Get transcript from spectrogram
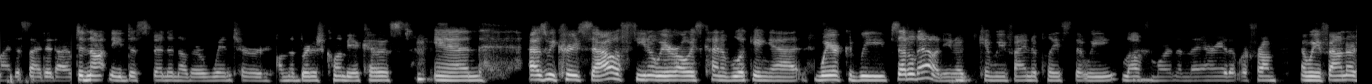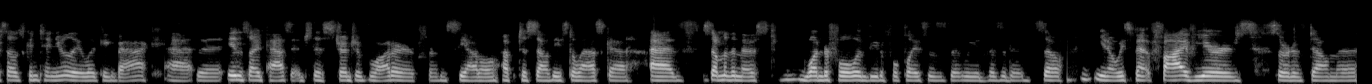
I decided I did not need to spend another winter on the British Columbia coast. And as we cruised south, you know, we were always kind of looking at where could we settle down? You know, mm. can we find a place that we love mm. more than the area that we're from? And we found ourselves continually looking back at the Inside Passage, this stretch of water from Seattle up to Southeast Alaska, as some of the most wonderful and beautiful places that we had visited. So, you know, we spent five years sort of down the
